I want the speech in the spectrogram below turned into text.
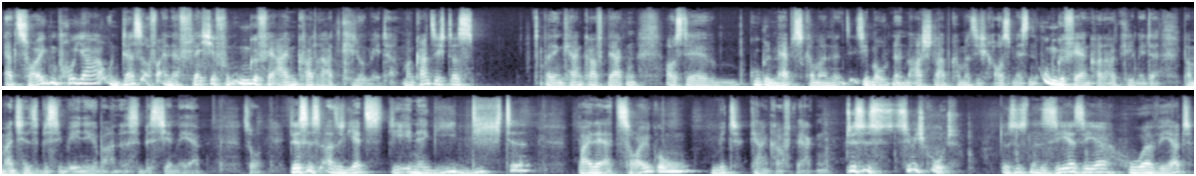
erzeugen pro Jahr und das auf einer Fläche von ungefähr einem Quadratkilometer. Man kann sich das bei den Kernkraftwerken aus der Google Maps kann man, sieht man unten einen Maßstab, kann man sich rausmessen, ungefähr ein Quadratkilometer. Bei manchen ist es ein bisschen weniger, bei anderen ist es ein bisschen mehr. So, das ist also jetzt die Energiedichte bei der Erzeugung mit Kernkraftwerken. Das ist ziemlich gut. Das ist ein sehr, sehr hoher Wert,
